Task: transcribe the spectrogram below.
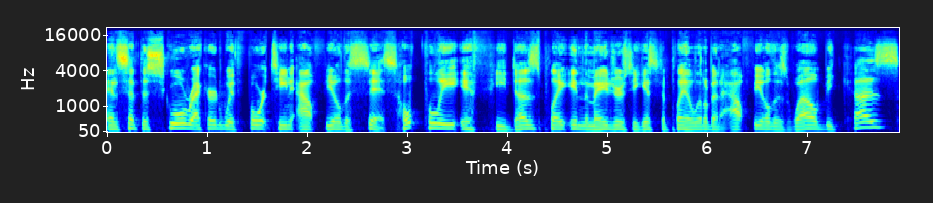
and set the school record with 14 outfield assists. Hopefully, if he does play in the majors, he gets to play a little bit of outfield as well because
